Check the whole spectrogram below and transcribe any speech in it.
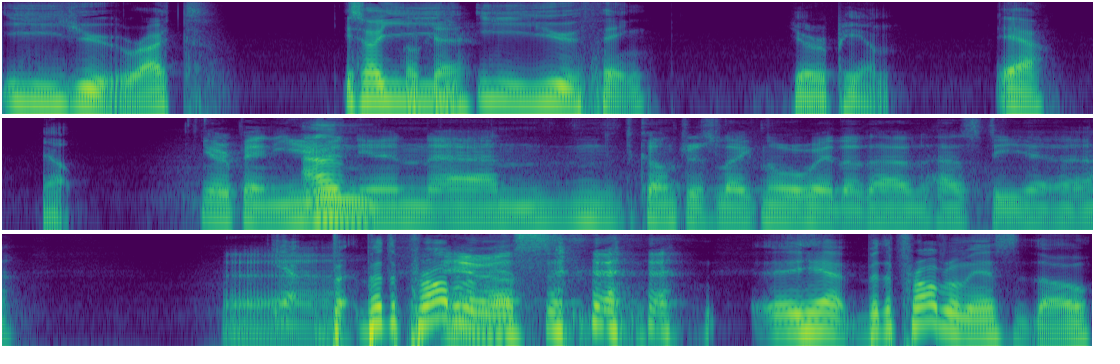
EU right? It's a Okay. EU thing. European. Yeah. Yeah. European Union and countries like Norway that have has the. Uh, uh, yeah, but but the problem EOS. is uh, yeah, but the problem is though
